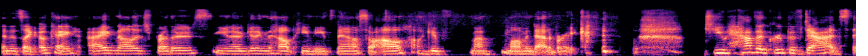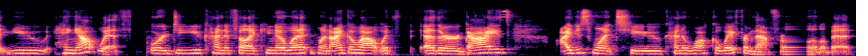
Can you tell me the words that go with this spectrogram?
and it's like, okay, I acknowledge brothers, you know, getting the help he needs now, so I'll I'll give my mom and dad a break. do you have a group of dads that you hang out with, or do you kind of feel like, you know what, when I go out with other guys, I just want to kind of walk away from that for a little bit.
